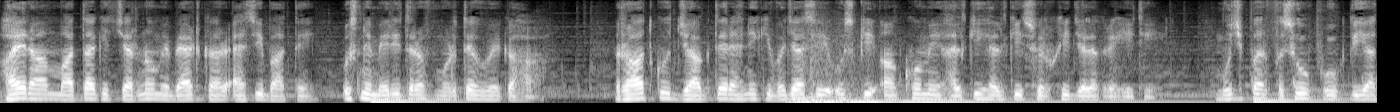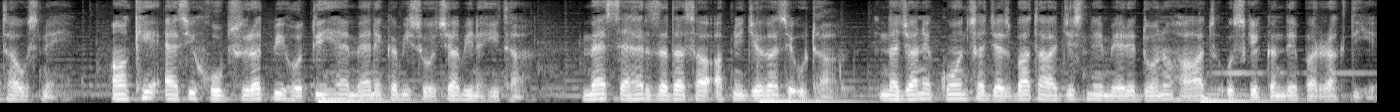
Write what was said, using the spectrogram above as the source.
हाय राम, माता के चरणों में बैठकर ऐसी बातें, उसने मेरी तरफ़ मुड़ते हुए कहा। रात को जागते रहने की वजह से उसकी आँखों में हल्की हल्की सुर्खी झलक रही थी। मुझ पर फसू फूक दिया था उसने। आँखें ऐसी खूबसूरत भी होती हैं, मैंने कभी सोचा भी नहीं था। मैं सहर जदा सा अपनी जगह से उठा। न जाने कौन सा जज्बा था जिसने मेरे दोनों हाथ उसके कंधे पर रख दिए।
